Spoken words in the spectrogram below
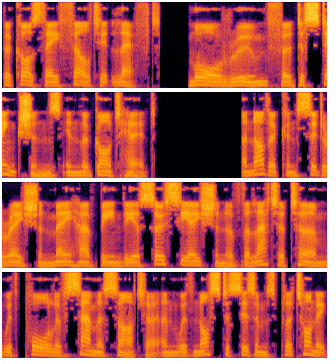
because they felt it left more room for distinctions in the Godhead. Another consideration may have been the association of the latter term with Paul of Samosata and with Gnosticism's Platonic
